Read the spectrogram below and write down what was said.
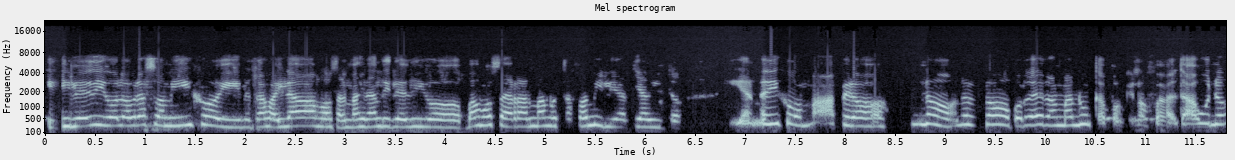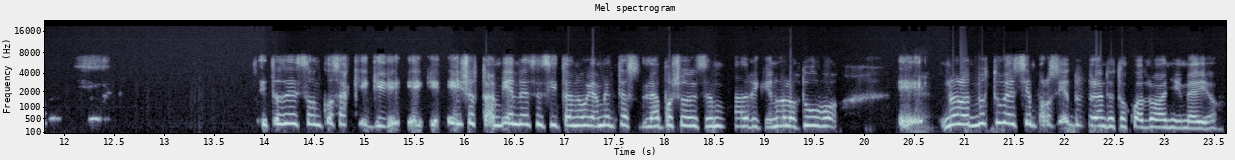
y, le digo, lo abrazo a mi hijo y mientras bailábamos al más grande y le digo, vamos a armar nuestra familia, Tiaguito. Y él me dijo, ma, pero no, no vamos a poder armar nunca porque nos falta uno. Entonces son cosas que, ellos también necesitan, obviamente, el apoyo de su madre que no lo tuvo. Eh, no, no estuve al 100% durante estos cuatro años y medio.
